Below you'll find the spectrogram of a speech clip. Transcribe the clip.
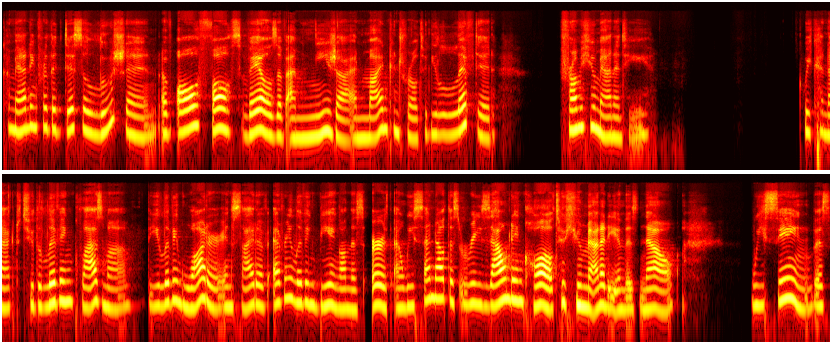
Commanding for the dissolution of all false veils of amnesia and mind control to be lifted from humanity. We connect to the living plasma, the living water inside of every living being on this earth, and we send out this resounding call to humanity in this now. We sing this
